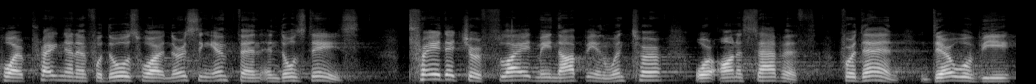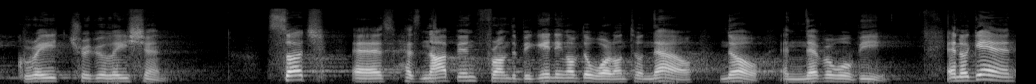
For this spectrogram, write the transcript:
who are pregnant and for those who are nursing infant in those days. Pray that your flight may not be in winter or on a Sabbath, for then there will be great tribulation, such as has not been from the beginning of the world until now, no, and never will be. And again,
